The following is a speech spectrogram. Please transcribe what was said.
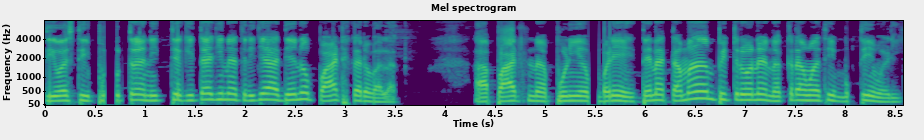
દિવસથી પુત્ર નિત્ય ગીતાજીના ત્રીજા અધ્યાયનો પાઠ કરવા લાગ્યો. આ પાઠના પુણ્ય બળે તેના તમામ પિત્રોને નકરામાંથી મુક્તિ મળી.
